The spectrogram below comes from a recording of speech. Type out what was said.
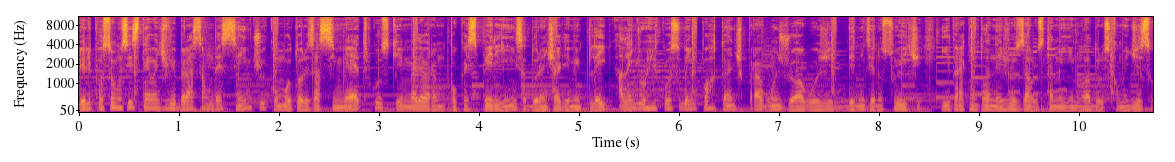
Ele possui um sistema de vibração decente com motores assimétricos que melhora um pouco a experiência durante a gameplay, além de um recurso bem importante para alguns jogos de Nintendo Switch e para quem planeja usá-los também em emuladores. Como eu disse,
